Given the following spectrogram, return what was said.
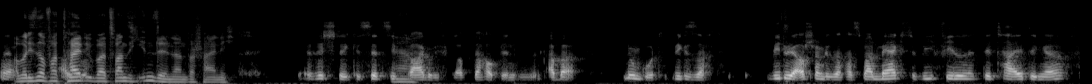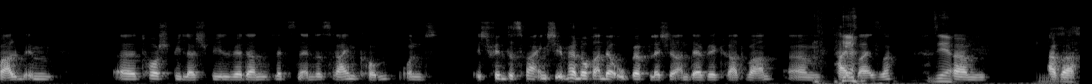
ja Aber die sind auch verteilt also, über 20 Inseln dann wahrscheinlich. Richtig, ist jetzt die ja. Frage, wie viele auf der Hauptinsel sind. Aber nun gut, wie gesagt, wie du ja auch schon gesagt hast, man merkt, wie viel Detaildinge, vor allem im äh, Torspielerspiel, wir dann letzten Endes reinkommen. Und ich finde, das war eigentlich immer noch an der Oberfläche, an der wir gerade waren, ähm, teilweise. Sehr. Ähm, aber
